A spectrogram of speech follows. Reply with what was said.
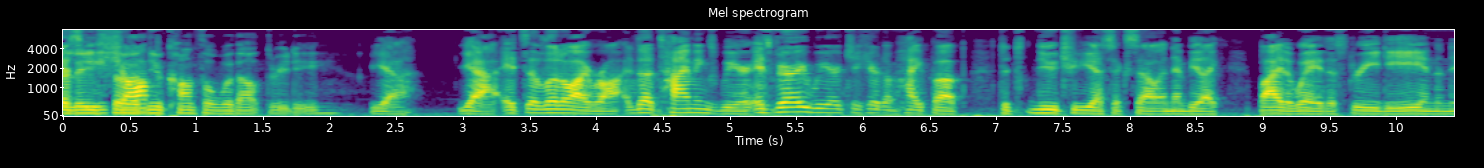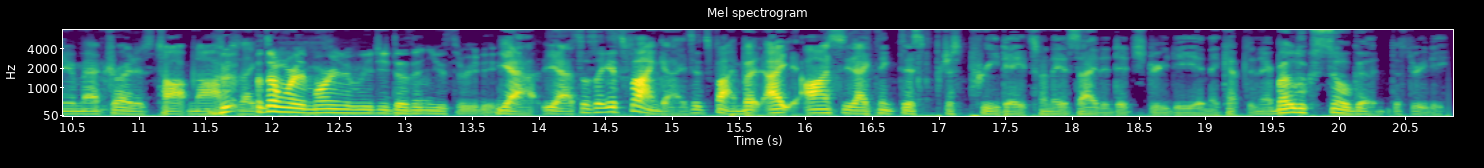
released a eShop, new console without 3D. yeah, yeah, it's a little ironic. The timing's weird. It's very weird to hear them hype up the new 2DS XL and then be like, by the way, the 3D and the new Metroid is top notch. Like, but don't worry, Mario Luigi doesn't use 3D. yeah, yeah. So it's like it's fine, guys. It's fine. But I honestly, I think this just predates when they decided to ditch 3D and they kept it in there. But it looks so good, the 3D.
